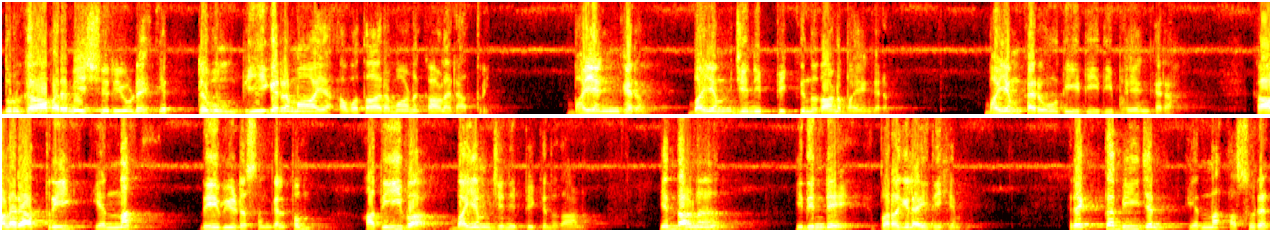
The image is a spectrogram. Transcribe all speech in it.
ദുർഗാ പരമേശ്വരിയുടെ ഏറ്റവും ഭീകരമായ അവതാരമാണ് കാളരാത്രി. ഭയങ്കരം ഭയം ജനിപ്പിക്കുന്നതാണ് ഭയങ്കരം. ഭയം കരോതീതീതി ഭയങ്കര. കാളരാത്രി എന്ന ദേവിയുടെ സങ്കല്പം അതീവ ഭയം ജനിപ്പിക്കുന്നതാണ്. എന്താണ് ഇതിന്റെ പിറകിൽ ഐതിഹ്യം രക്തബീജൻ എന്ന അസുരൻ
